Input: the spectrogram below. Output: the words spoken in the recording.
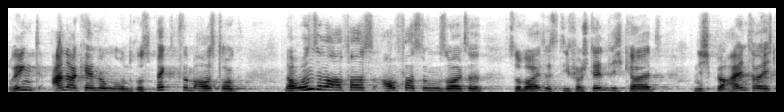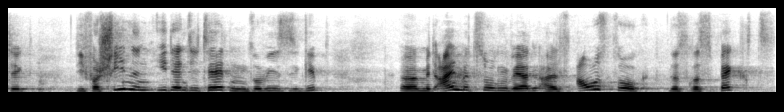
bringt Anerkennung und Respekt zum Ausdruck. Nach unserer Auffassung sollte, soweit es die Verständlichkeit nicht beeinträchtigt, die verschiedenen Identitäten, so wie es sie gibt, äh, mit einbezogen werden als Ausdruck des Respekts.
